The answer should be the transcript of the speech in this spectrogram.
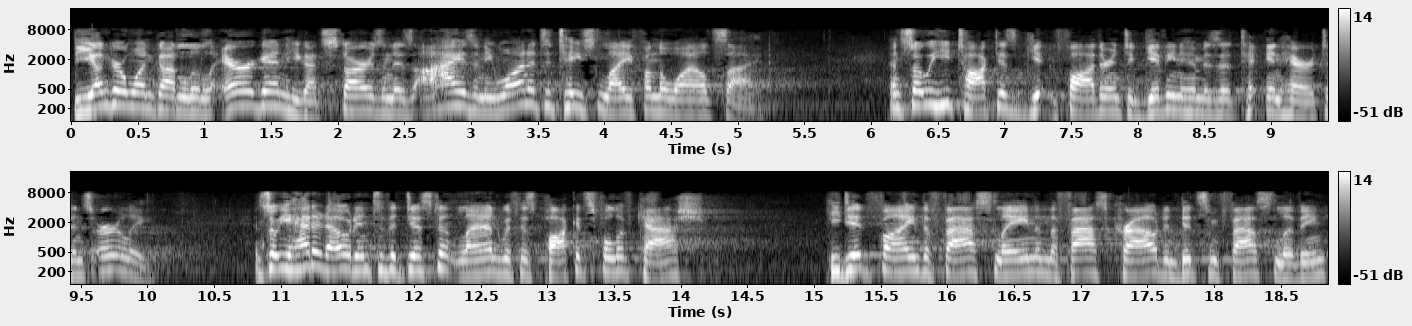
The younger one got a little arrogant. He got stars in his eyes and he wanted to taste life on the wild side. And so he talked his father into giving him his inheritance early. And so he headed out into the distant land with his pockets full of cash. He did find the fast lane and the fast crowd and did some fast living,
